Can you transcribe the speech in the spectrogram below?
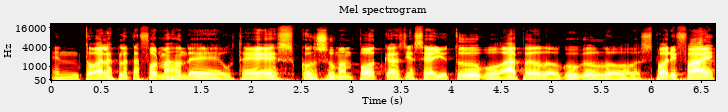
en todas las plataformas donde ustedes consuman podcast, ya sea YouTube o Apple o Google o Spotify.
